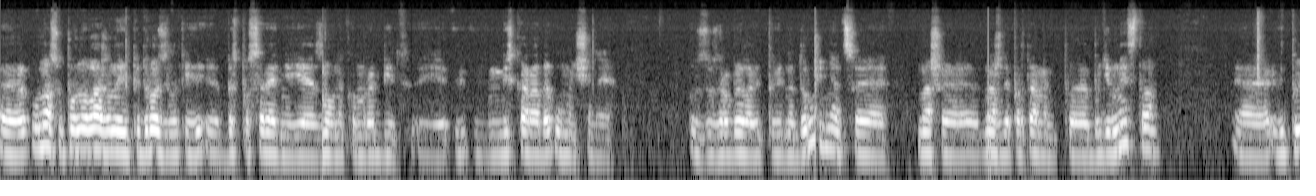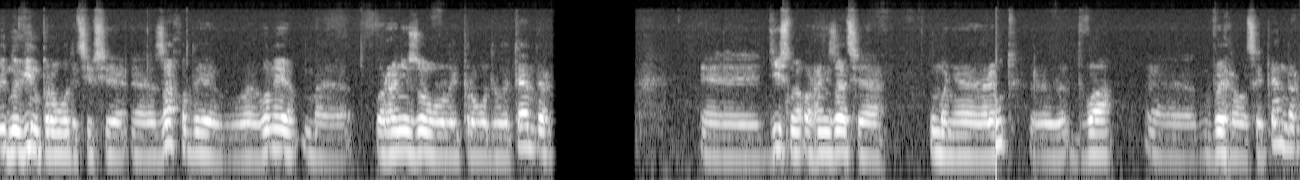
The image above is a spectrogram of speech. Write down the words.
Е, У нас уповноважений підрозділ, який е, безпосередньо є замовником робіт. Міська рада Уманщини зробила відповідне доручення. Це наше, наш департамент е, будівництва. Відповідно, він проводить ці всі заходи. Вони організовували і проводили тендер. Дійсно, організація Умані Ремут 2 виграла цей тендер.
